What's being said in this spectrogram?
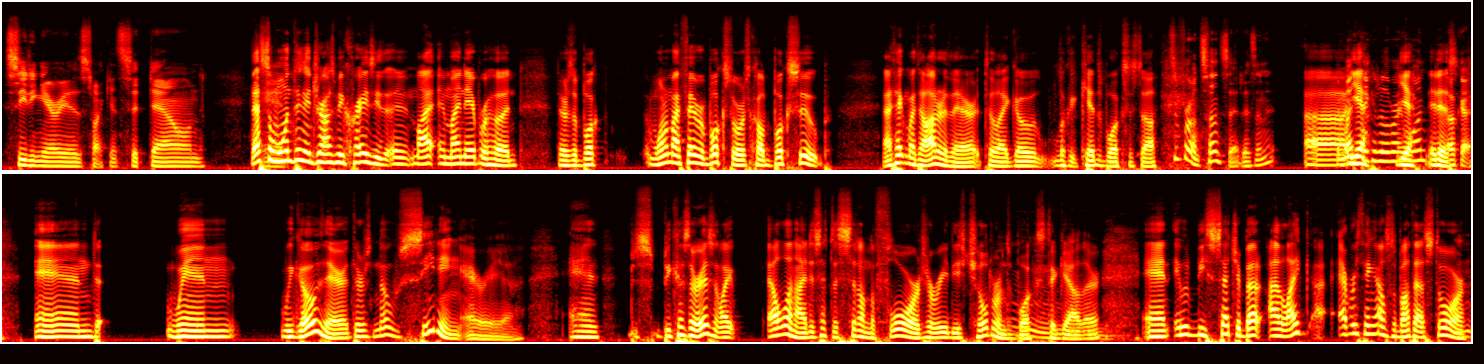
seating areas, so I can sit down. That's the one thing that drives me crazy. In my in my neighborhood, there's a book. One of my favorite bookstores called Book Soup. And I take my daughter there to like go look at kids' books and stuff. It's over on Sunset, isn't it? Uh, Am I yeah, thinking of the right yeah, one? it is. Okay. And when we go there, there's no seating area, and because there isn't, like Ella and I just have to sit on the floor to read these children's books Hmm. together, and it would be such a better. I like uh, everything else about that store, Hmm.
